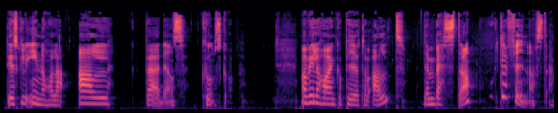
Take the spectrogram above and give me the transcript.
Det skulle innehålla all världens kunskap. Man ville ha en kopia av allt, den bästa och den finaste.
